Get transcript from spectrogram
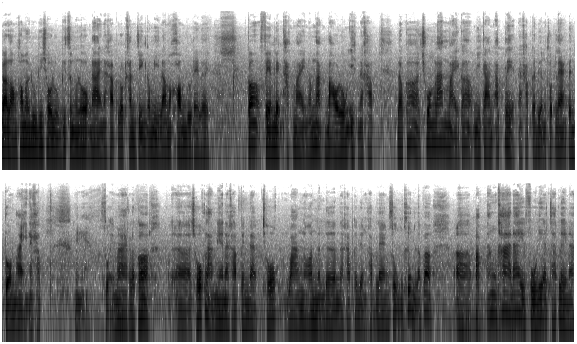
ก็ลองเข้ามาดูที่โชว์รูมพิษณุโลกได้นะครับ รถคันจริงก็มีแล้วมาคอมดูได้เลย ก็เฟรมเหล็กถักใหม่น้ำหนักเบาลงอีกนะครับ แล้วก็ช่วงล่างใหม่ก็มีการอัปเกรดนะครับ กระเดื่องทดแรงเป็นตัวใหม่นะครับนี่สวยมากแล้วก็ โชคหลังเนี่ยนะครับเป็นแบบโชควางนอนเหมือนเดิมนะครับกระเดื่องทับแรงสูงขึ้น แล้วก็ปรับตั้งค่าได้ฟูลี่อัดชัดเลยนะ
